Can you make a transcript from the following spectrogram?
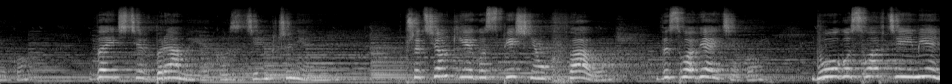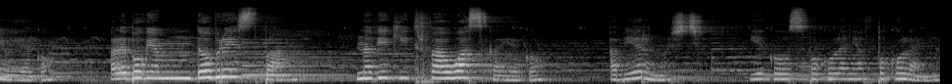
Jego. Wejdźcie w bramy Jego z dziękczynieniem. W przedsionki Jego z pieśnią chwały. Wysławiajcie Go. Błogosławcie imieniu Jego. Ale bowiem dobry jest Pan, na wieki trwa łaska Jego, a wierność Jego z pokolenia w pokolenie.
